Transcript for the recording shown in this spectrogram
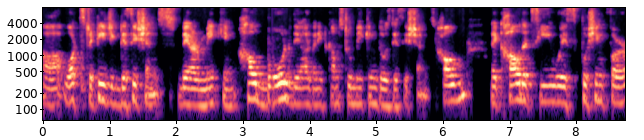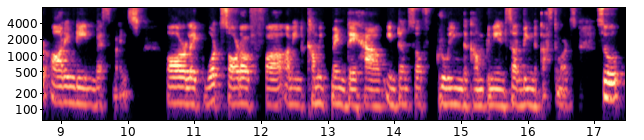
uh, what strategic decisions they are making, how bold they are when it comes to making those decisions, how like how that CEO is pushing for R and D investments, or like what sort of uh, I mean commitment they have in terms of growing the company and serving the customers. So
